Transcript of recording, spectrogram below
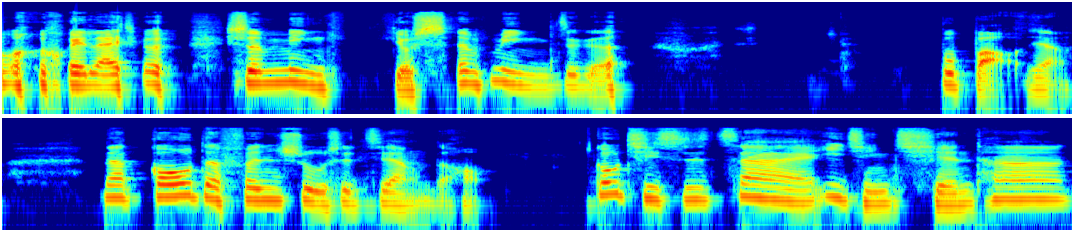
我回来就生命有生命这个不保这样。那勾的分数是这样的哈。勾其实，在疫情前，他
